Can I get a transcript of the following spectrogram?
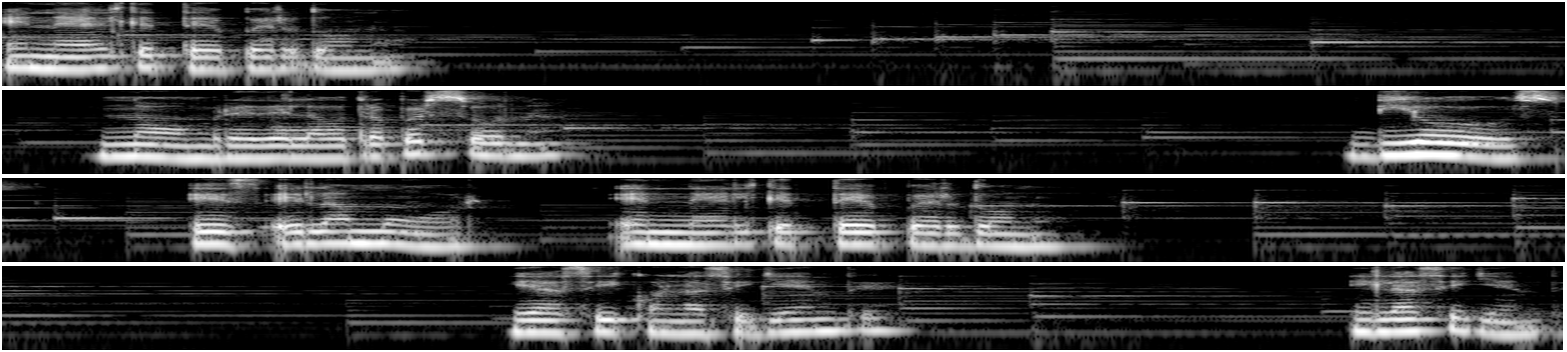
en el que te perdono. Nombre de la otra persona. Dios es el amor en el que te perdono. Y así con la siguiente y la siguiente.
